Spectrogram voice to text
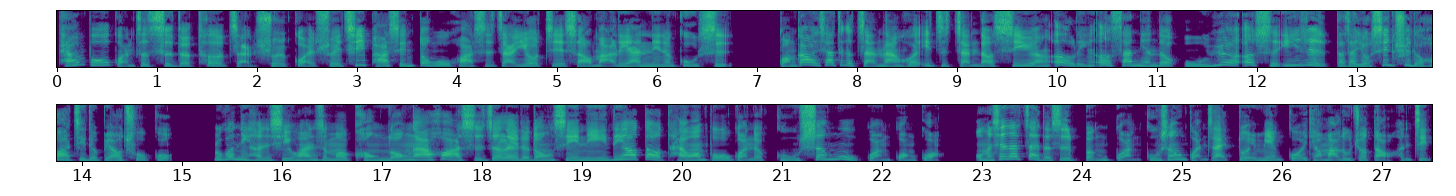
台湾博物馆这次的特展“水怪水栖爬行动物化石展”也有介绍玛丽安宁的故事。广告一下，这个展览会一直展到西元二零二三年的五月二十一日。大家有兴趣的话，记得不要错过。如果你很喜欢什么恐龙啊、化石这类的东西，你一定要到台湾博物馆的古生物馆逛逛。我们现在在的是本馆，古生物馆在对面，过一条马路就到，很近。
